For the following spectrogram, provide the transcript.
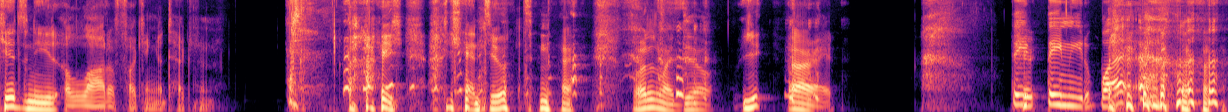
kids need a lot of fucking attention. I, I can't do it tonight. What is my deal? You, all right. They they need what?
